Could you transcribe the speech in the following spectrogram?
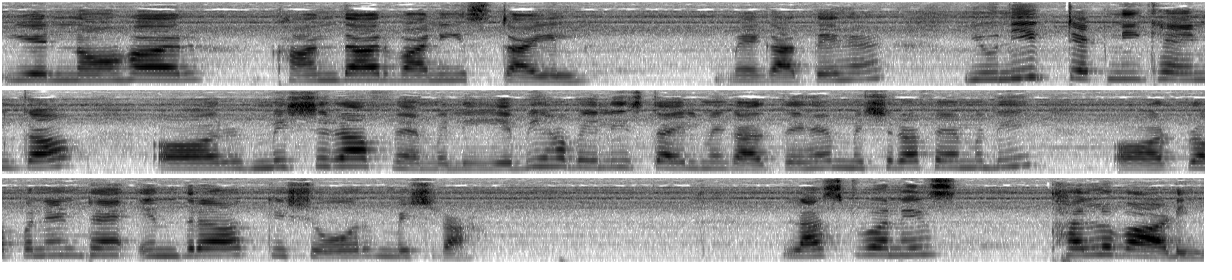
ये नौहर, खानदार वानी स्टाइल में गाते हैं। यूनिक टेक्निक है इनका और मिश्रा फैमिली ये भी हवेली स्टाइल में गाते हैं। मिश्रा फैमिली और प्रोपोनेंट हैं Indira, Kishore, Mishra. Last one is Thalwadi,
